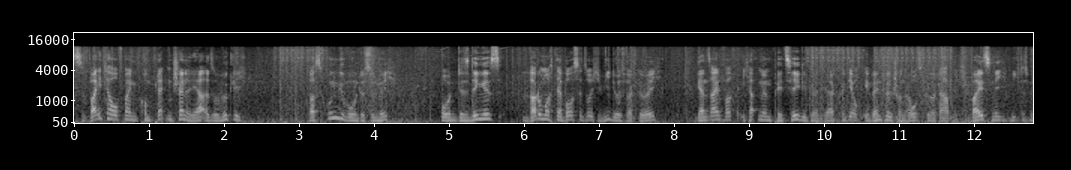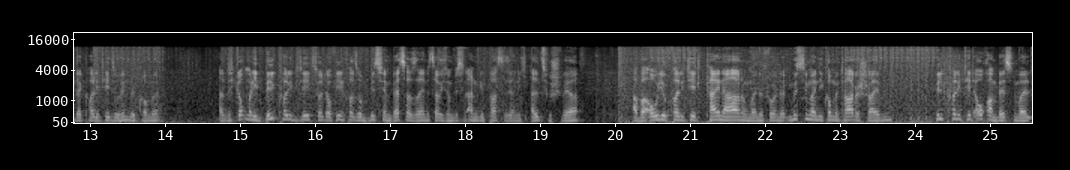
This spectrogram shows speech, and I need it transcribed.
zweite auf meinem kompletten Channel, ja? Also wirklich was Ungewohntes für mich. Und das Ding ist, warum macht der Boss jetzt solche Videos, fragt ihr euch? Ganz einfach, ich habe mir einen PC gegönnt, ja? Könnt ihr auch eventuell schon rausgehört haben. Ich weiß nicht, wie ich das mit der Qualität so hinbekomme. Also ich glaube mal, die Bildqualität sollte auf jeden Fall so ein bisschen besser sein. Das habe ich so ein bisschen angepasst, das ist ja nicht allzu schwer. Aber Audioqualität, keine Ahnung, meine Freunde. Müsst ihr mal in die Kommentare schreiben. Bildqualität auch am besten, weil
